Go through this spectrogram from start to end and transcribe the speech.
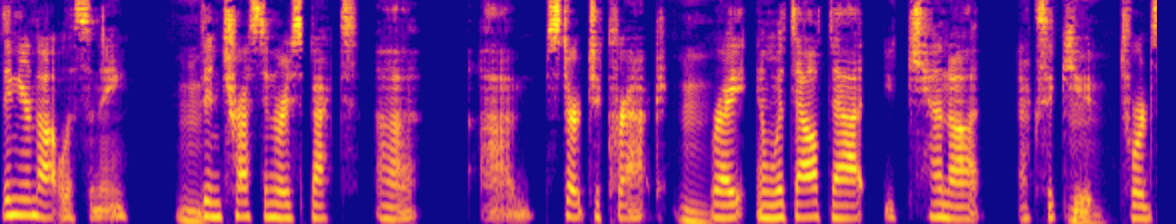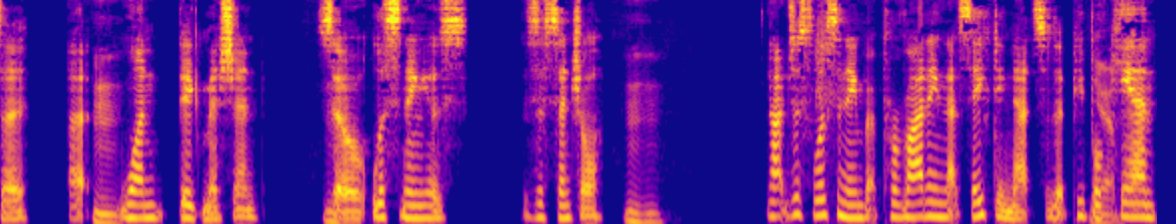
then you're not listening. Mm. Then trust and respect, uh, um, start to crack, mm. right? And without that, you cannot execute mm. towards a, a mm. one big mission. So mm. listening is, is essential. Mm-hmm. Not just listening, but providing that safety net so that people yeah. can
